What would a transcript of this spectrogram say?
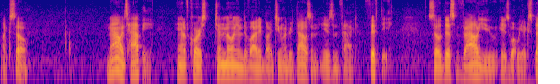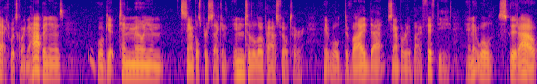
like so. Now it's happy, and of course 10 million divided by 200,000 is in fact 50. So this value is what we expect. What's going to happen is we'll get 10 million samples per second into the low pass filter. It will divide that sample rate by 50 and it will spit out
